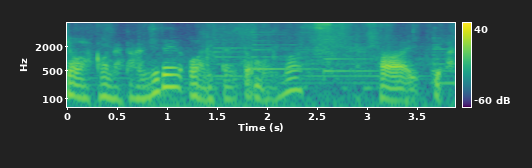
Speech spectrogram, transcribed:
今日はこんな感じで終わりたいと思います。はい。では。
